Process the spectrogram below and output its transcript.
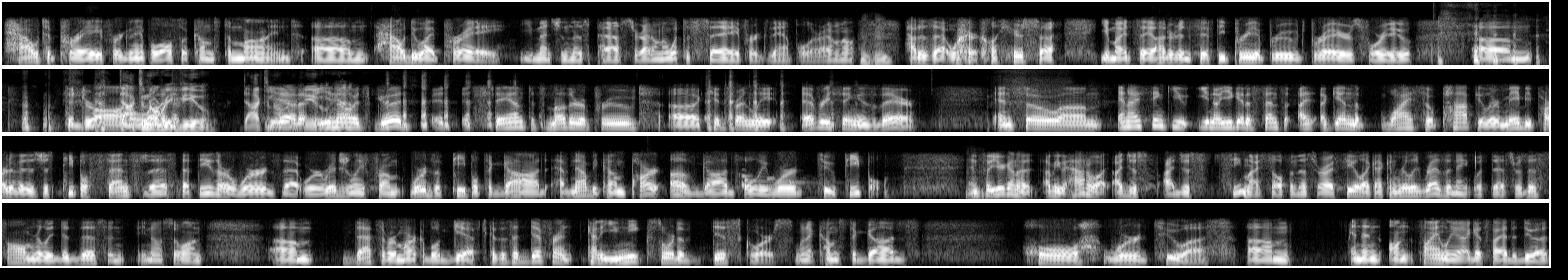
How to pray, for example, also comes to mind. Um, how do I pray? You mentioned this, Pastor. I don't know what to say, for example, or I don't know mm-hmm. how does that work. Well, here's a, you might say 150 pre-approved prayers for you um, to draw. Doctrinal review. Of, Doctrinal yeah, review. That, you yeah. know, it's good. It, it's stamped. It's mother approved, uh, kid friendly. Everything is there. And so, um, and I think you, you know, you get a sense. I, again, the why so popular. Maybe part of it is just people sense this that these are words that were originally from words of people to God have now become part of God's holy word to people. And hmm. so you're gonna. I mean, how do I? I just, I just see myself in this, or I feel like I can really resonate with this, or this psalm really did this, and you know, so on. Um, that's a remarkable gift because it's a different kind of unique sort of discourse when it comes to God's whole word to us. Um, and then on finally, I guess if I had to do a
